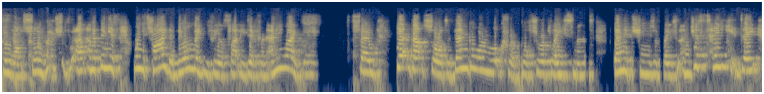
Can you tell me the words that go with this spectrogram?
don't want soy. Which, and, and the thing is, when you try them, they all make you feel slightly different anyway. So get that sorted, then go on and look for a butter replacement, then a cheese replacement, and just take it day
